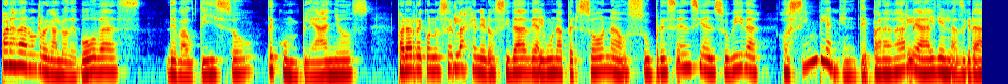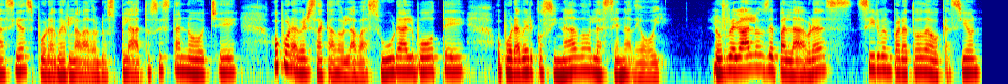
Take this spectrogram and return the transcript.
para dar un regalo de bodas, de bautizo, de cumpleaños, para reconocer la generosidad de alguna persona o su presencia en su vida, o simplemente para darle a alguien las gracias por haber lavado los platos esta noche, o por haber sacado la basura al bote, o por haber cocinado la cena de hoy. Los regalos de palabras sirven para toda ocasión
